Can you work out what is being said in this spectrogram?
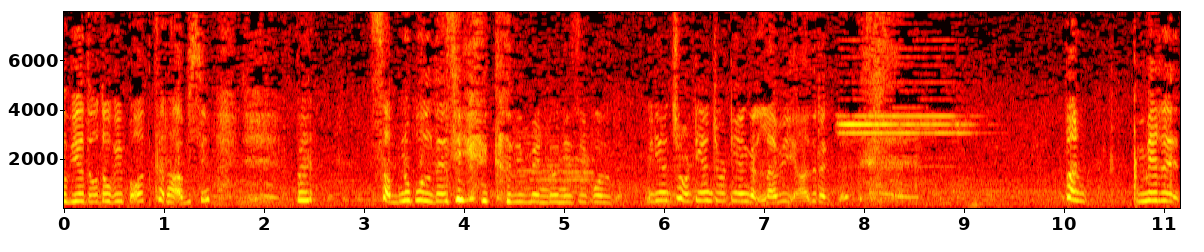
ਤਬੀਅਤ ਉਦੋਂ ਵੀ ਬਹੁਤ ਖਰਾਬ ਸੀ। ਪਰ ਸਭ ਨੂੰ ਭੁੱਲਦੇ ਸੀ। ਕਦੀ ਮੈਨੂੰ ਨਹੀਂ ਸੀ ਭੁੱਲਦੇ। ਮੇਰੀਆਂ ਛੋਟੀਆਂ ਛੋਟੀਆਂ ਗੱਲਾਂ ਵੀ ਯਾਦ ਰੱਖਦੇ। ਪਰ ਮੇਰੇ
